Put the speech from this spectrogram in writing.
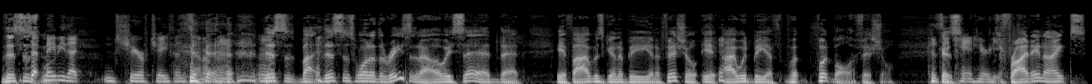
This is Except maybe that Sheriff Chaffins. I this is but this is one of the reasons I always said that if I was going to be an official, it, I would be a fo- football official 'Cause they can't hear you. Friday nights,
